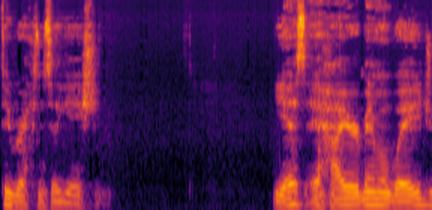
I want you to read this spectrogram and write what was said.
through reconciliation. Yes, a higher minimum wage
